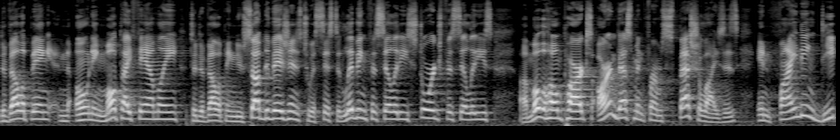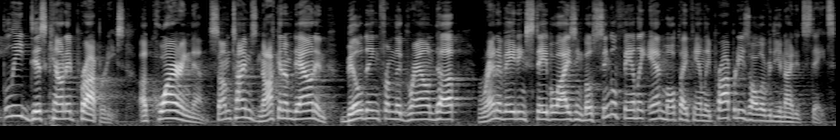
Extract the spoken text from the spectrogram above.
developing and owning multifamily to developing new subdivisions to assisted living facilities, storage facilities, uh, mobile home parks. Our investment firm specializes in finding deeply discounted properties, acquiring them, sometimes knocking them down and building from the ground up renovating, stabilizing both single family and multifamily properties all over the United States.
